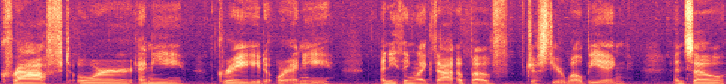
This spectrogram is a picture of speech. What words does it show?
craft or any grade or any anything like that above just your well-being. And so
